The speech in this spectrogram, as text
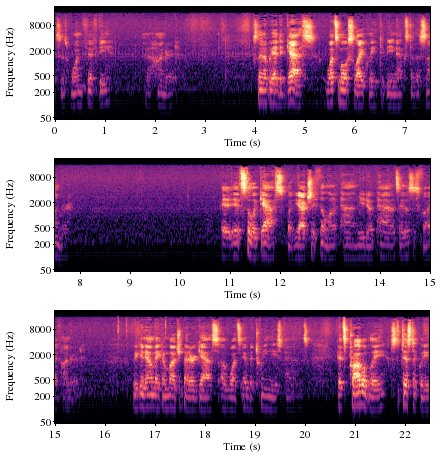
This is 150 and 100. So then if we had to guess, what's most likely to be next to this number? It, it's still a guess, but you actually fill in a pan. You do a pan and say this is 500. We can now make a much better guess of what's in between these pans. It's probably, statistically,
